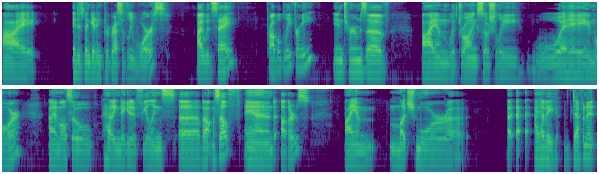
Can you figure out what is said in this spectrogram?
I it has been getting progressively worse, I would say, probably for me, in terms of I am withdrawing socially way more. I am also having negative feelings uh, about myself and others. I am much more. Uh, I, I- I have a definite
